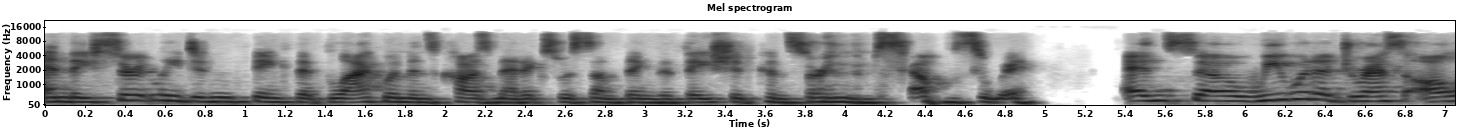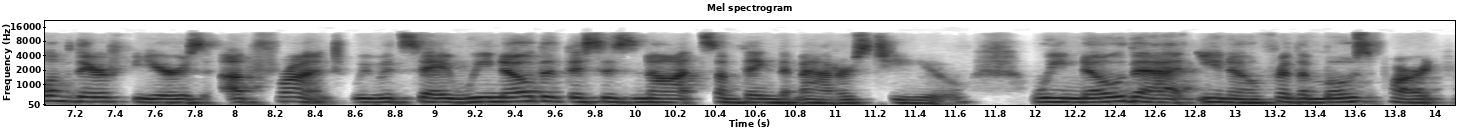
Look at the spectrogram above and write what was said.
And they certainly didn't think that Black women's cosmetics was something that they should concern themselves with. And so we would address all of their fears up front. We would say, we know that this is not something that matters to you. We know that, you know, for the most part,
